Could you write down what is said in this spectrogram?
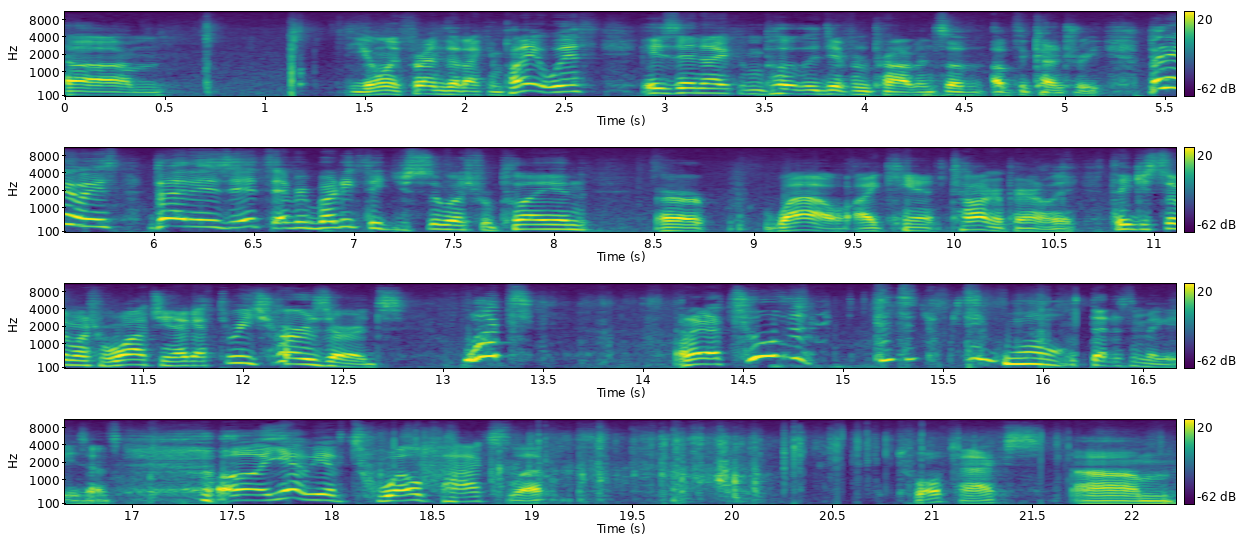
um, the only friend that I can play it with is in a completely different province of, of the country. But anyways, that is it, everybody. Thank you so much for playing. Or, wow, I can't talk apparently. Thank you so much for watching. I got three Charizards. What? And I got two of the... That doesn't make any sense. Uh, yeah, we have 12 packs left. 12 packs. Um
